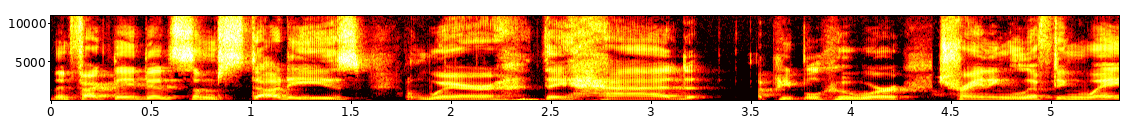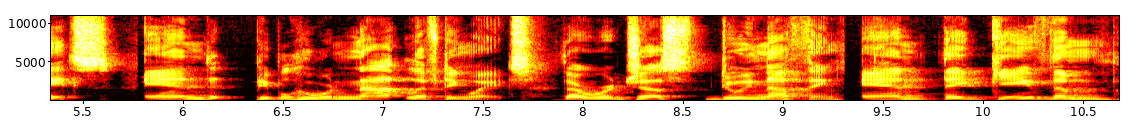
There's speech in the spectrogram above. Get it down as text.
In fact, they did some studies where they had people who were training lifting weights and people who were not lifting weights that were just doing nothing. And they gave them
